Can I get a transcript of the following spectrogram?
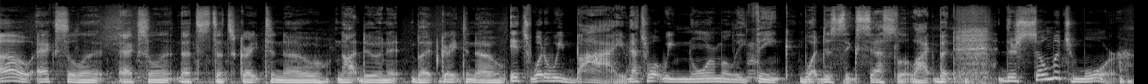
oh excellent excellent that's that's great to know not doing it but great to know it's what do we buy that's what we normally think. What does success look like? But there's so much more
